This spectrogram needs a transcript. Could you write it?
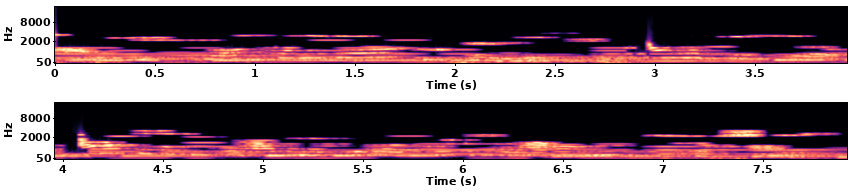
call. What's gonna do? Very easy. I will you. I will you to do it want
